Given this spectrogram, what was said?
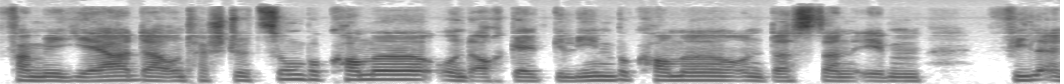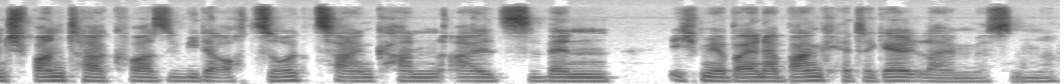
familiär da Unterstützung bekomme und auch Geld geliehen bekomme und das dann eben viel entspannter quasi wieder auch zurückzahlen kann, als wenn ich mir bei einer Bank hätte Geld leihen müssen. Ne?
